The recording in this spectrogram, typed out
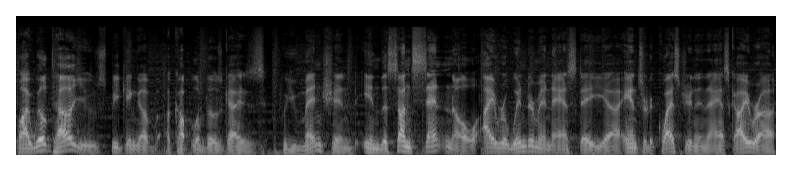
Well, I will tell you, speaking of a couple of those guys who you mentioned, in the Sun Sentinel, Ira Winderman asked a uh, answered a question and asked Ira.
